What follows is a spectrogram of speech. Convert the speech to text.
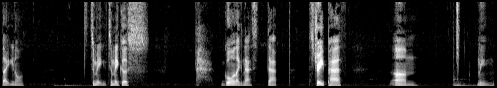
like you know to make to make us go like that that straight path. Um, I mean,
